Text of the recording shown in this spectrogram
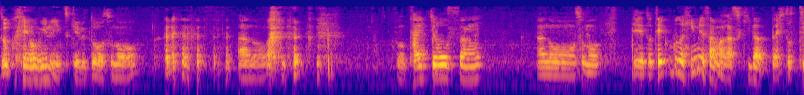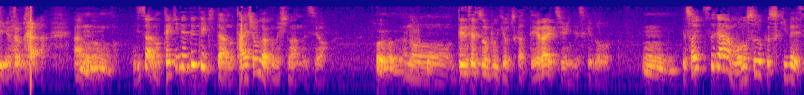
続編を見るにつけると、その、あの、その隊長さん、あの、その、えっ、と、帝国の姫様が好きだった人っていうのが、あの、うんうん実はあの、敵で出てきたあの、対象学の人なんですよ。はいはいあはい。の、伝説の武器を使ってえらい強いんですけど、うん。でそいつがものすごく好きで、好き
